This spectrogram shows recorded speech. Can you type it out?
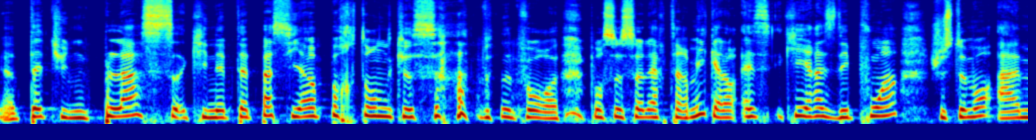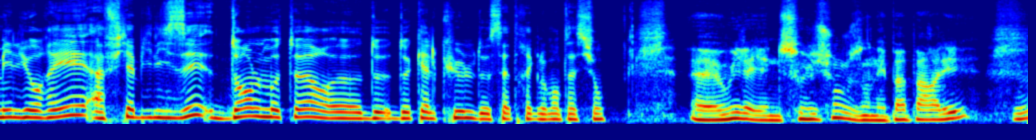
y a peut-être une place qui n'est peut-être pas si importante que ça pour, pour ce solaire thermique. Alors est-ce qu'il reste des points justement à améliorer, à fiabiliser dans le moteur euh, de, de calcul de cette réglementation? Euh, Oui, là il y a une solution, je vous en ai pas parlé, mmh.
